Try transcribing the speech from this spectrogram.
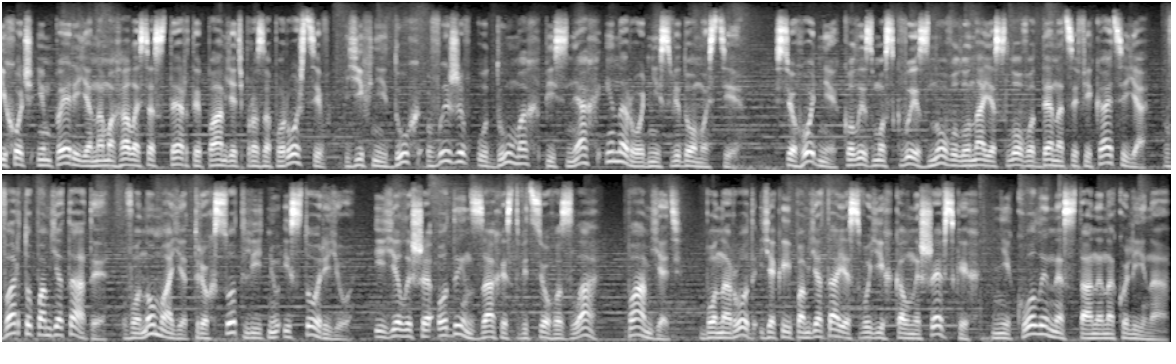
І хоч імперія намагалася стерти пам'ять про запорожців, їхній дух вижив у думах, піснях і народній свідомості. Сьогодні, коли з Москви знову лунає слово денацифікація, варто пам'ятати, воно має 300-літню історію, і є лише один захист від цього зла пам'ять, бо народ, який пам'ятає своїх калнишевських, ніколи не стане на коліна.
